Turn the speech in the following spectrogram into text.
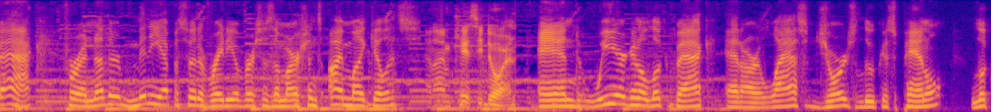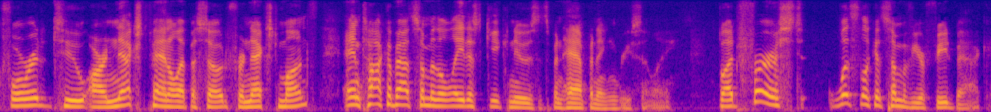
back for another mini episode of Radio versus the Martians. I'm Mike Gillis. And I'm Casey Doran. And we are going to look back at our last George Lucas panel, look forward to our next panel episode for next month, and talk about some of the latest geek news that's been happening recently. But first, let's look at some of your feedback.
